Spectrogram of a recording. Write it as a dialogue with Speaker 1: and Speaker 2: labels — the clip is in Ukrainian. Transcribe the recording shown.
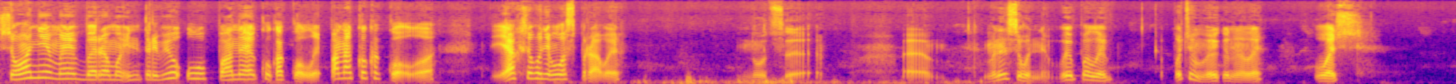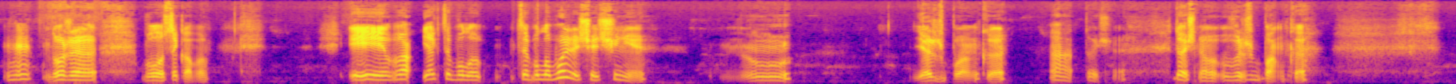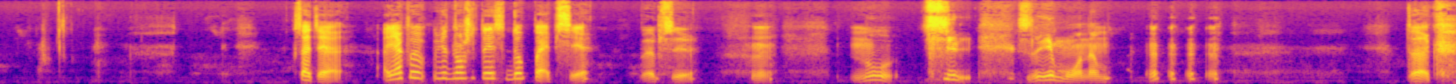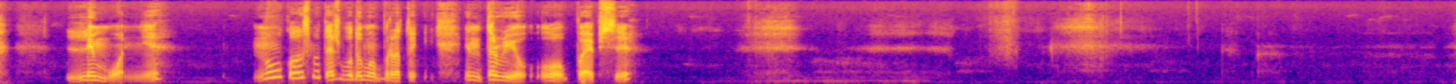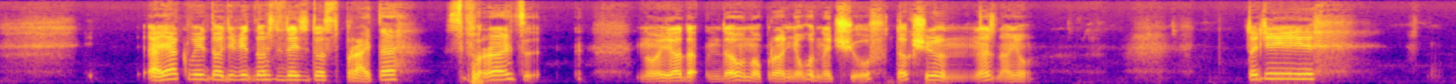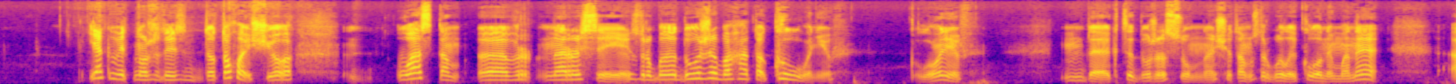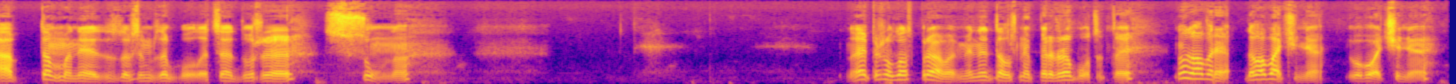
Speaker 1: Сьогодні ми беремо інтерв'ю у пане Кока-Коли. Пане Кока-Коло, як сьогодні у вас справи? Ну, це. Е, мене сьогодні випали, потім виконали. Ось. Угу, дуже було цікаво. І як це було? Це було боляче чи ні? Ну. Я ж банка. А, точно. Точно, ви ж банка. Кстати, а як ви відноситесь до Пепсі? Пепсі? Хм. Ну, з, з лимоном. так, лимонні. Ну, колись ми теж будемо брати інтерв'ю у Пепсі. А як ви тоді відноситесь до спрайта? Спрайт? Ну, я да- давно про нього не чув, так що не знаю. Тоді. Як ви відноситесь до того, що у вас там е, в, на Росії зробили дуже багато клонів? Клонів? Так, це дуже сумно, що там зробили клони мене, а там мене зовсім забули. Це дуже сумно. Ну, я пішов до справи, мене повинні переработати. Ну добре, до побачення. До побачення.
